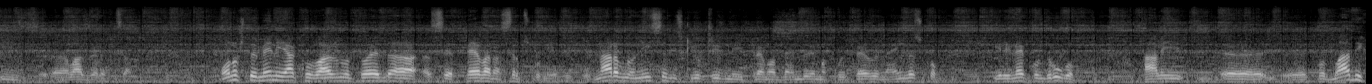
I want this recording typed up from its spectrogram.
iz e, Lazarevca. Ono što je meni jako važno to je da se peva na srpskom jeziku. Naravno nisam isključiv ni prema bendovima koji pevaju na engleskom ili nekom drugom, ali e, kod mladih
